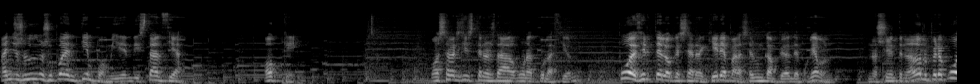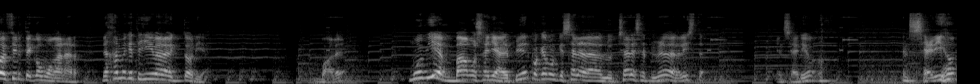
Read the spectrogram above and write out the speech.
Años luz no suponen tiempo, miden distancia. Ok. Vamos a ver si este nos da alguna curación. Puedo decirte lo que se requiere para ser un campeón de Pokémon. No soy entrenador, pero puedo decirte cómo ganar. Déjame que te lleve a la victoria. Vale. Muy bien, vamos allá. El primer Pokémon que sale a luchar es el primero de la lista. ¿En serio? ¿En serio?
